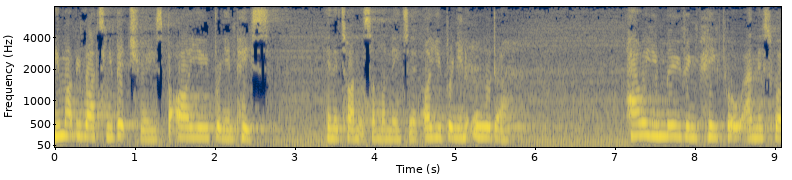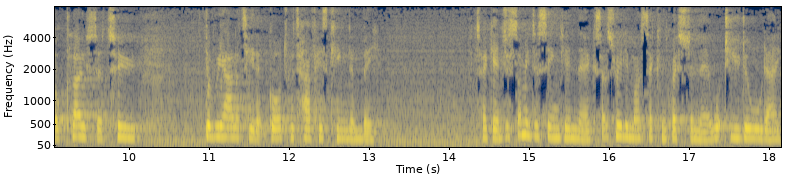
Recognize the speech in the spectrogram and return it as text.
You might be writing obituaries, but are you bringing peace in the time that someone needs it? Are you bringing order? How are you moving people and this world closer to the reality that God would have his kingdom be? So, again, just something to sink in there, because that's really my second question there. What do you do all day?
